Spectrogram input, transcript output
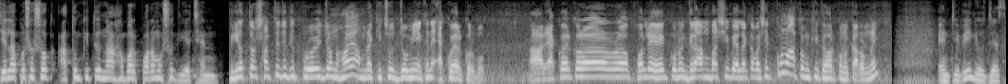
জেলা প্রশাসক আতঙ্কিত না হবার পরামর্শ দিয়েছেন। বৃহত্তর স্বার্থে যদি প্রয়োজন হয় আমরা কিছু জমি এখানে অ্যাকোয়ার করব। আর অ্যাকোয়ার করার ফলে কোনো গ্রামবাসী বা এলাকাবাসীর কোনো আতঙ্কিত হওয়ার কোনো কারণ নেই। NTV news desk.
